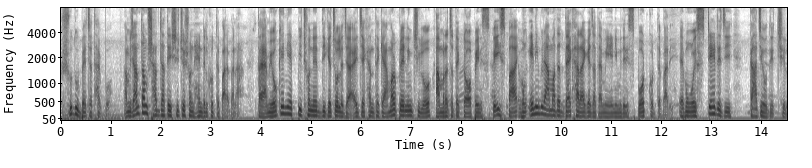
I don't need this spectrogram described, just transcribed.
শুধু বেঁচে থাকব। আমি জানতাম সাজ্জাদ এই সিচুয়েশন হ্যান্ডেল করতে পারবে না। তাই আমি ওকে নিয়ে পিছনের দিকে চলে যাই যেখান থেকে আমার প্ল্যানিং ছিল আমরা যাতে একটা ওপেন স্পেস পাই এবং এনিমিরা আমাদের দেখার আগে যাতে আমি এনিমিদের স্পট করতে পারি এবং ওই স্ট্র্যাটেজি কাজেও দিচ্ছিল।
